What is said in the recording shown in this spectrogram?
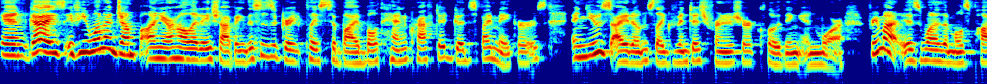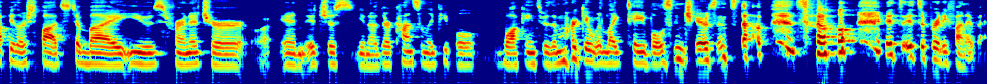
And guys, if you want to jump on your holiday shopping, this is a great place to buy both handcrafted goods by makers and used items like vintage furniture, clothing, and more. Fremont is one of the most popular spots to buy used furniture, uh, and it's just you know there are constantly people walking through the market with like tables and chairs and stuff. So it's it's a pretty fun event.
